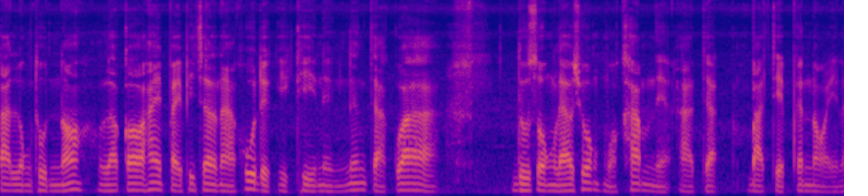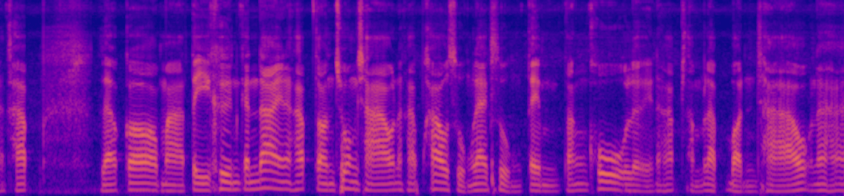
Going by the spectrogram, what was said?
การลงทุนเนาะแล้วก็ให้ไปพิจารณาคู่ดึกอีกทีหนึ่งเนื่องจากว่าดูทรงแล้วช่วงหัวค่ำเนี่ยอาจจะบาดเจ็บกันหน่อยนะครับ แล้วก็มาตีคืนกันได้นะครับ ตอนช่วงเช้านะครับ เข้าสูงแรกสูงเต็มทั้งคู่เลยนะครับสำหรับบ่อนเช้านะฮะ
